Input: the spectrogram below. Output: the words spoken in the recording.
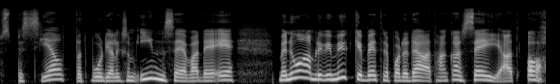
speciellt att borde jag liksom inse vad det är. Men nu har han blivit mycket bättre på det där att han kan säga att åh,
